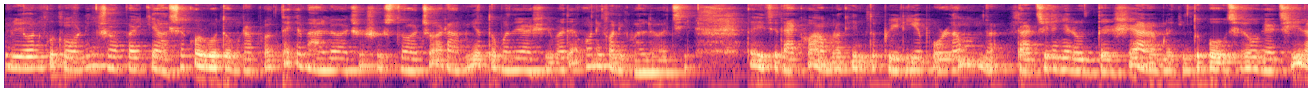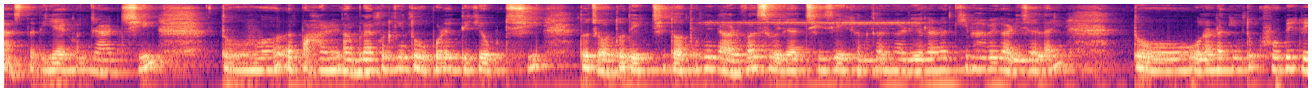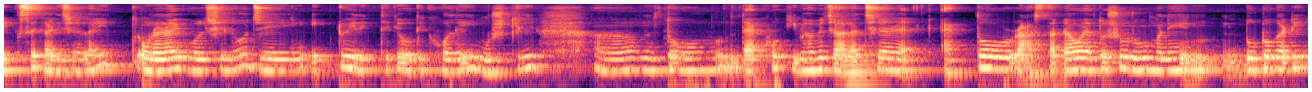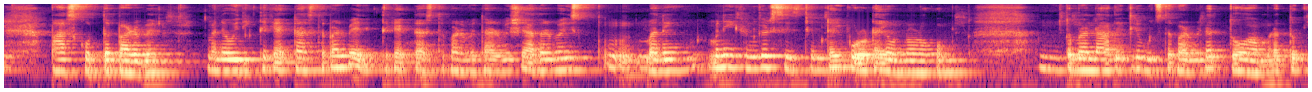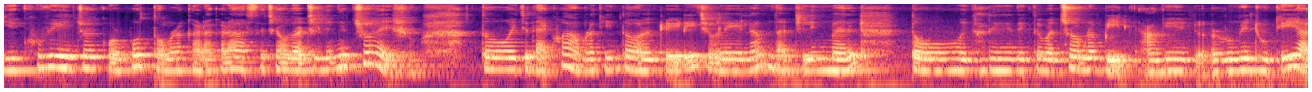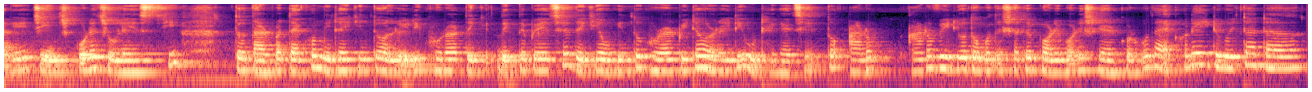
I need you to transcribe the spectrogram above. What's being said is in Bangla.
এভরিওয়ান গুড মর্নিং সবাইকে আশা করব তোমরা প্রত্যেকে ভালো আছো, সুস্থ আছো, আর আমিও তোমাদের আশীর্বাদে অনেক অনেক ভালো আছি। তো এই যে দেখো, আমরা কিন্তু বেরিয়ে পড়লাম দার্জিলিংয়ের উদ্দেশ্যে, আর আমরা কিন্তু পৌঁছেও গেছি, রাস্তা দিয়ে এখন যাচ্ছি। তো, পাহাড়ে, আমরা এখন কিন্তু উপরের দিকে উঠছি। তো যত দেখছি তত আমি নার্ভাস হয়ে যাচ্ছি যে এখানকার গাড়িওয়ালারা কীভাবে গাড়ি চালায়। ওনারা কিন্তু খুবই রিক্সে গাড়ি চালায়। ওনারাই বলছিল যে, একটু এদিক থেকে ওদিক হলেই মুশকিল। তো দেখো কীভাবে চালাচ্ছে। আর এক রাস্তাটাও এত সরু মানে দুটো গাড়ি পাস করতে পারবে। মানে ওই দিক থেকে একটা আসতে পারবে, এদিক থেকে একটা আসতে পারবে। তার বেশি আদারওয়াইজ মানে মানে এখানকার সিস্টেমটাই পুরোটাই অন্যরকম। তোমরা না দেখলে বুঝতে পারবে না। তো আমরা তো গিয়ে খুবই এনজয় করব। তোমরা কারা কারা আসতে চাও দার্জিলিংয়ে, চলে এসো। তো এই যে দেখো, আমরা কিন্তু অলরেডি চলে এলাম দার্জিলিং মেল তো এখানে দেখতে পাচ্ছ, আমরা বেড আগে রুমে ঢুকেই আগে চেঞ্জ করে চলে এসেছি। তো তারপর দেখো, মিঠাই কিন্তু অলরেডি ঘোড়ার দেখে, দেখতে পেয়েছে। দেখেও কিন্তু ঘোড়ার পিঠে অলরেডি উঠে গেছে। তো আরও আরও ভিডিও তোমাদের সাথে পরে পরে শেয়ার করব। তো এখন এইটুকুই, টাটা!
